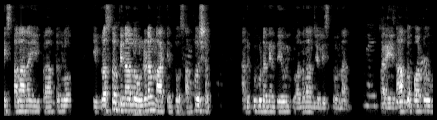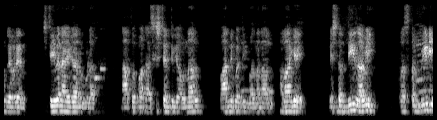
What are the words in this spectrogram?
ఈ స్థలాన ఈ ప్రాంతంలో ఈ ప్రస్తుత దినాల్లో ఉండడం నాకెంతో సంతోషం. అందుకు కూడా నేను దేవునికి వందనాలు చెల్లిస్తూ ఉన్నాను. మరి నాతో పాటు రెవరెన్ స్టీవెన్ అయ్య గారు కూడా నాతో పాటు అసిస్టెంట్గా ఉన్నారు. వారిని బట్టి వందనాలు. అలాగే మిస్టర్ డి రవి ప్రస్తుతం బీడీ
